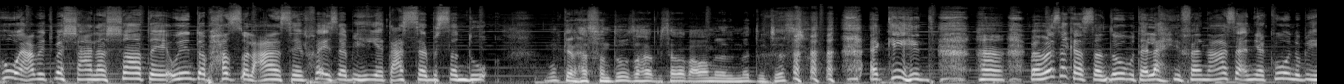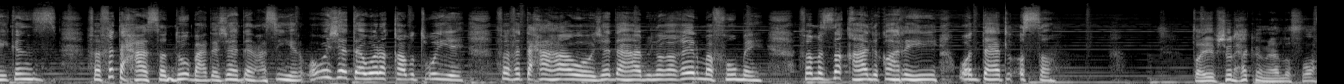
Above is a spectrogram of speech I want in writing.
هو عم يتمشى على الشاطئ ويندب حظه العاسر فإذا به يتعسر بالصندوق. ممكن هالصندوق ظهر بسبب عوامل المد والجزر أكيد. ها فمسك الصندوق متلهفا عسى أن يكون به كنز ففتح الصندوق بعد جهد عسير ووجد ورقة مطوية ففتحها ووجدها بلغة غير مفهومة فمزقها لقهره وانتهت القصة طيب شو الحكمة من هالقصة؟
